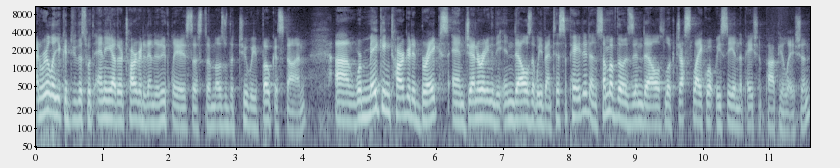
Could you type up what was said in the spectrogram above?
and really you could do this with any other targeted endonuclease system. Those are the two we've focused on. Um, we're making targeted breaks and generating the indels that we've anticipated, and some of those indels look just like what we see in the patient population.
